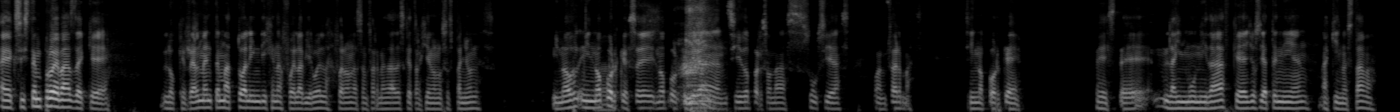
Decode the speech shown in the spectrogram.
Existen pruebas de que lo que realmente mató al indígena fue la viruela, fueron las enfermedades que trajeron los españoles. Y no, y no, ah. porque, se, no porque hubieran sido personas sucias o enfermas, sino porque este, la inmunidad que ellos ya tenían aquí no estaba.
